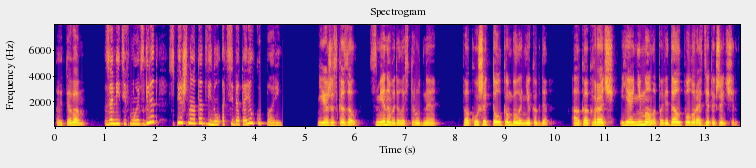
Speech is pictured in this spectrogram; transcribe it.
Это вам. Заметив мой взгляд, спешно отодвинул от себя тарелку парень. Я же сказал, смена выдалась трудная. Покушать толком было некогда. А как врач я немало повидал полураздетых женщин.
